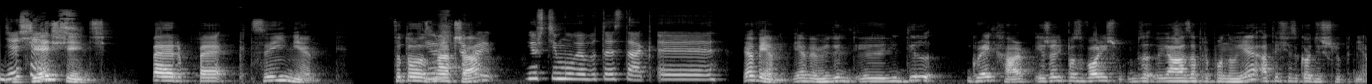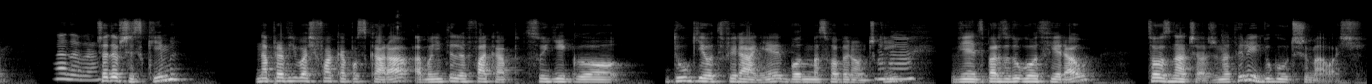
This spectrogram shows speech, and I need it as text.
Dziesięć. 10. Perfekcyjnie. Co to Już, oznacza? czekaj, już ci mówię, bo to jest tak. Eee, Ja wiem, ja wiem. You deal, y, you deal great harm. Jeżeli pozwolisz, za- ja zaproponuję, a ty się zgodzisz lub nie. No dobra. Przede wszystkim naprawiłaś fuck up Oscara, albo nie tyle fuck up, co jego długie otwieranie, bo on ma słabe rączki, Mhm. więc bardzo długo otwierał, co oznacza, że na tyle ich długo utrzymałaś,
